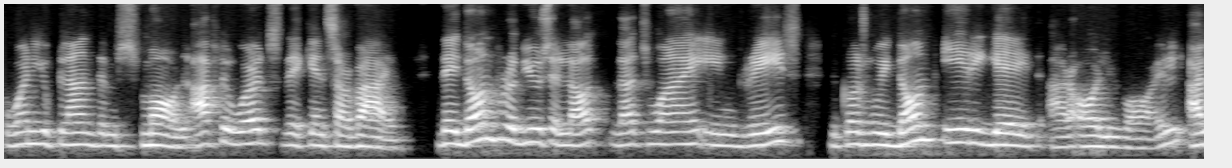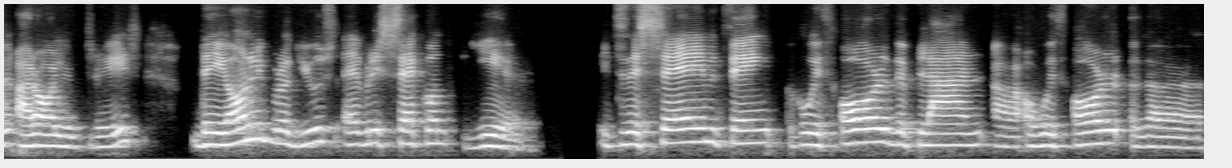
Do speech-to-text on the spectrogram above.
when you plant them small. Afterwards, they can survive. They don't produce a lot. That's why in Greece, because we don't irrigate our olive oil, our, our olive trees, they only produce every second year. It's the same thing with all the plant, uh, with all the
